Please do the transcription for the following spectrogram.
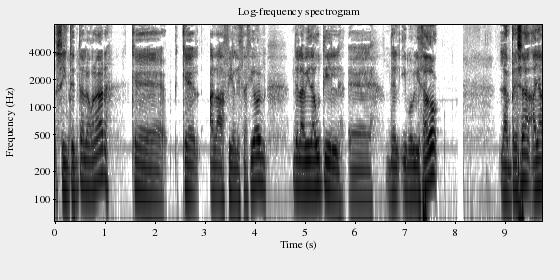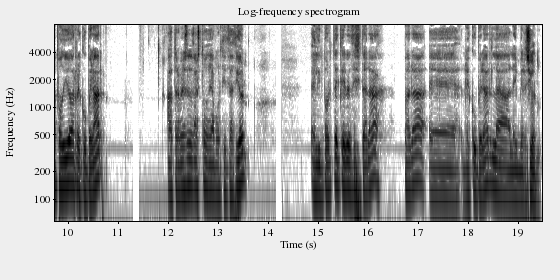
se intenta lograr que, a la finalización de la vida útil eh, del inmovilizado la empresa haya podido recuperar a través del gasto de amortización el importe que necesitará para eh, recuperar la, la, inversión.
